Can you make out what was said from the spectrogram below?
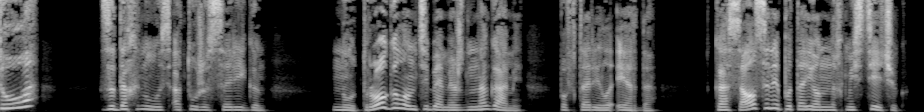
«Что?» — задохнулась от ужаса Риган. «Ну, трогал он тебя между ногами», — повторила Эрда. Касался ли потаенных местечек?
